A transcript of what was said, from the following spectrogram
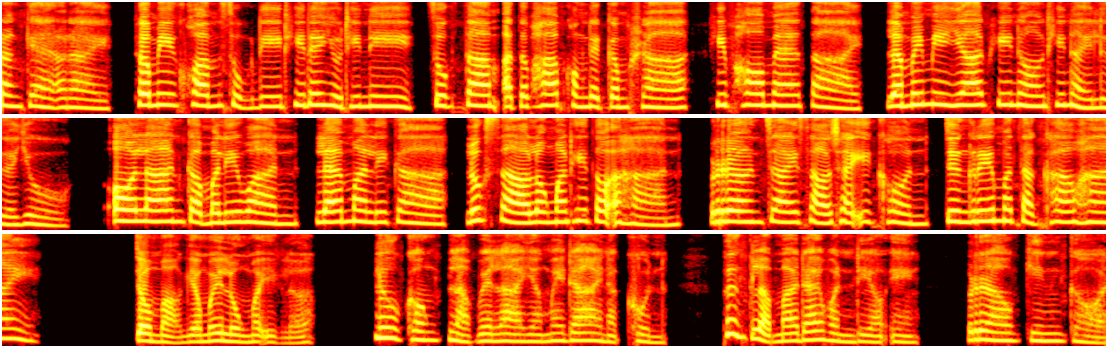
รังแกอะไร เธอมีความสุขดีที่ได้อยู่ที่นี่ สุขตามอัตภาพของเด็กกำพร้าที่พ่อแม่ตาย และไม่มีญาติพี่น้องที่ไหนเหลืออยู่ โอลานกับมาริวัน และมาริกา ลูกสาวลงมาที่โต๊ะอาหาร เริงใจสาวใช้อีกคน จึงรีบมาตักข้าวให้ เจ้าหมากยังไม่ลงมาอีกเหรอ ลูกคงปรับเวลายังไม่ได้นะคุณ เพิ่งกลับมาได้วันเดียวเอง เรากินก่อน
